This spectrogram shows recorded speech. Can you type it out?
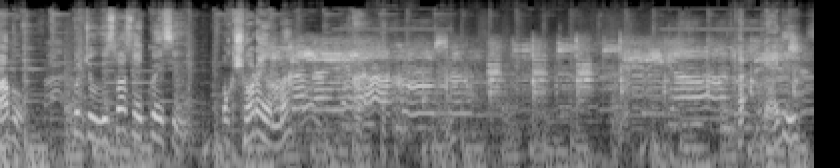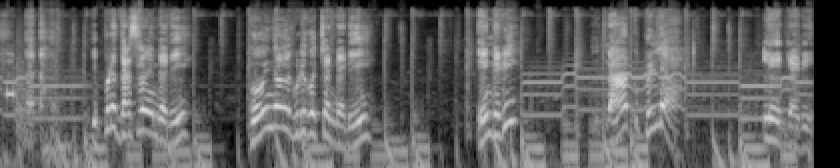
బాబు కొంచెం విశ్వాసం ఎక్కువేసి ఒక షోడయమ్మా డాడీ. ఇప్పుడే దర్శనం అయింది డాడీ. గోవిందరాల గుడికి వచ్చాను డాడీ. ఏం డాడీ? నాకు పెళ్ళా? లేదు డాడీ.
